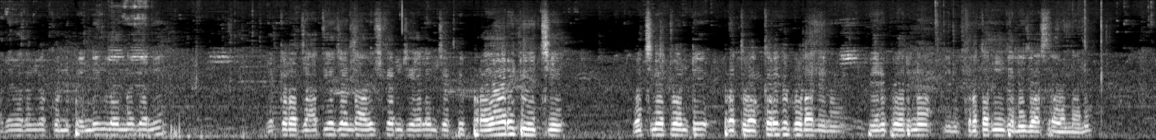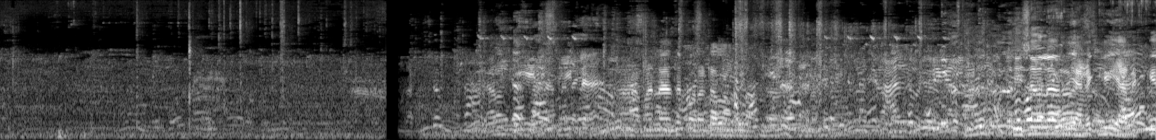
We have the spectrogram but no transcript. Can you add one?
అదేవిధంగా కొన్ని పెండింగ్లు ఉన్నా కానీ ఇక్కడ జాతీయ జెండా ఆవిష్కరణ చేయాలని చెప్పి ప్రయారిటీ ఇచ్చి వచ్చినటువంటి ప్రతి ఒక్కరికి కూడా నేను పేరు పేరున నేను కృతజ్ఞత తెలియజేస్తా ఉన్నాను. వెనక్కి వెనక్కి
